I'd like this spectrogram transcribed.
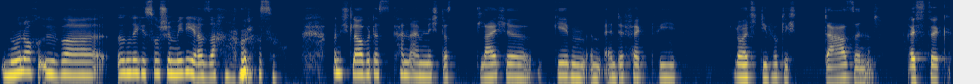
nur noch über irgendwelche Social Media Sachen oder so. Und ich glaube, das kann einem nicht das gleiche geben im Endeffekt wie Leute, die wirklich da sind. Richtig.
